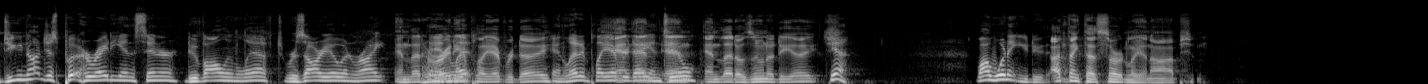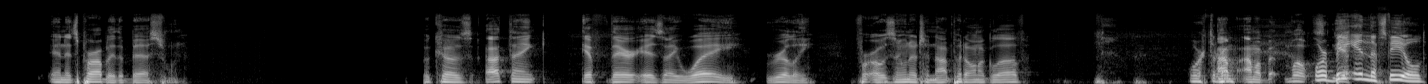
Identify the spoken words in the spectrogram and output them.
Do you not just put Heredia in center, Duvall in left, Rosario in right, And let And Heredia let- play every day? and let him play every And- day and- until And, and let Ozuna DH? yeah? Why wouldn't you do that? I think that's certainly an option. And it's probably the best one. Because I think if there is a way, really, for Ozuna to not put on a glove, or throw, I'm, I'm a well, or be yeah, in the field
